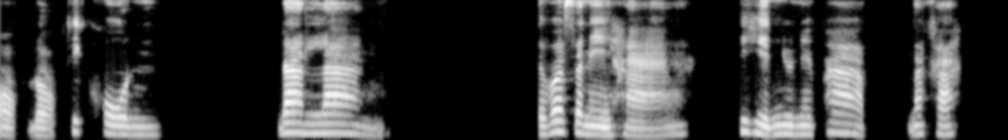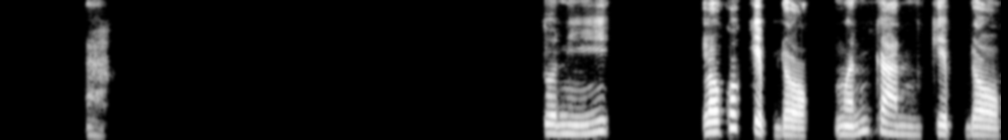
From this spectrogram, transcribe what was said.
ออกดอกที่โคนด้านล่าง แต่ว่าเสน่หาที่เห็นอยู่ในภาพนะคะอาตัวนี้เราก็เก็บดอกเหมือนกัน เก็บดอก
